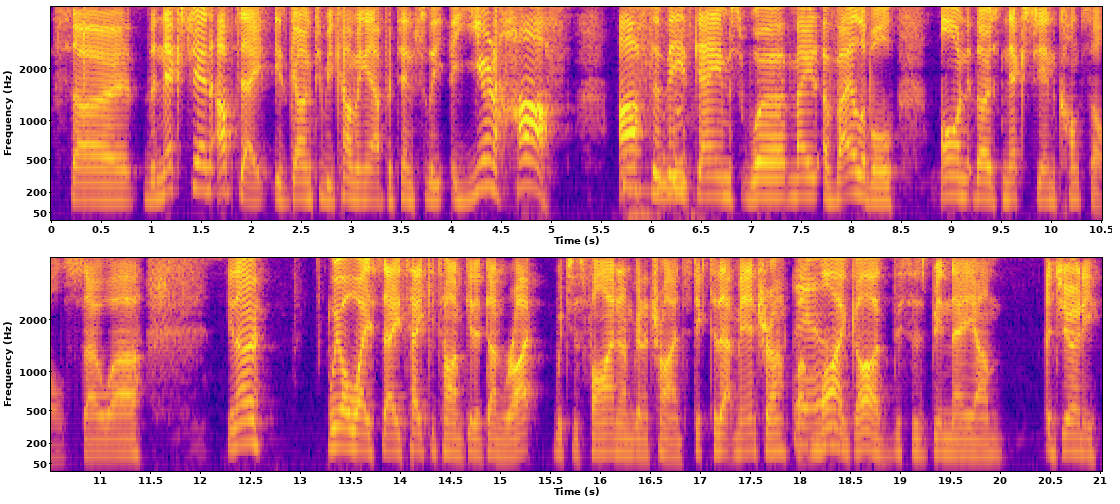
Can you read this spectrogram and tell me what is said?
So the next gen update is going to be coming out potentially a year and a half after these games were made available on those next gen consoles. So, uh, you know, we always say take your time, get it done right, which is fine, and I'm going to try and stick to that mantra. But Yeah. my God, this has been a um a journey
